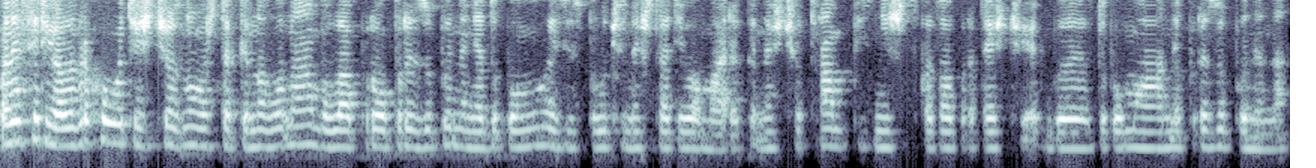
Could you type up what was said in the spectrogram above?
Пане Сергію, але враховуючи, що знову ж таки новина була про призупинення допомоги зі Сполучених Штатів Америки, на що Трамп пізніше сказав про те, що якби допомога не призупинена,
